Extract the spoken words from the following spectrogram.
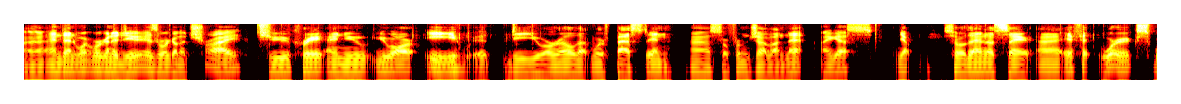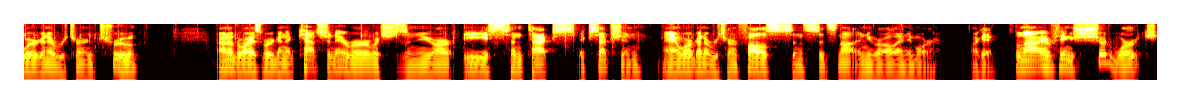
Uh, and then what we're going to do is we're going to try to create a new URI with the URL that we've passed in. Uh, so from JavaNet, I guess. Yep. So then let's say uh, if it works, we're going to return true. And otherwise, we're going to catch an error, which is a URI syntax exception. And we're going to return false since it's not a URL anymore. Okay, so now everything should work.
